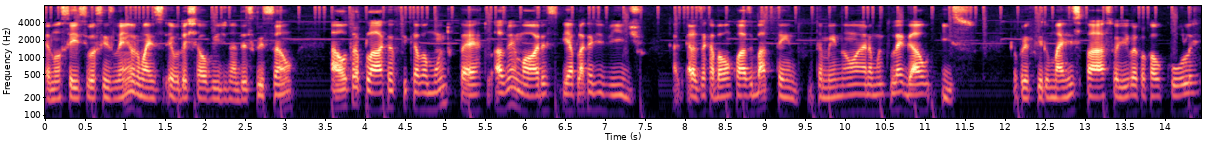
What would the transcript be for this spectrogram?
Eu não sei se vocês lembram, mas eu vou deixar o vídeo na descrição. A outra placa ficava muito perto as memórias e a placa de vídeo. Elas acabavam quase batendo e também não era muito legal isso. Eu prefiro mais espaço ali para colocar o cooler,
